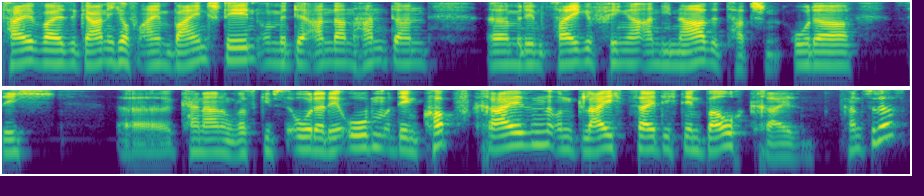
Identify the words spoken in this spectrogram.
teilweise gar nicht auf einem Bein stehen und mit der anderen Hand dann äh, mit dem Zeigefinger an die Nase touchen oder sich äh, keine Ahnung, was gibt's oder der oben den Kopf kreisen und gleichzeitig den Bauch kreisen. Kannst du das?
